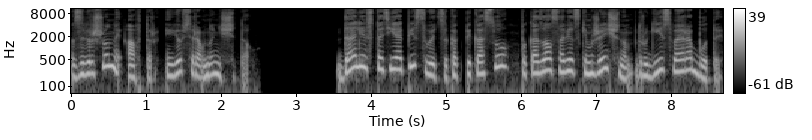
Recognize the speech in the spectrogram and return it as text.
завершенный автор ее все равно не считал. Далее в статье описывается, как Пикассо показал советским женщинам другие свои работы,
